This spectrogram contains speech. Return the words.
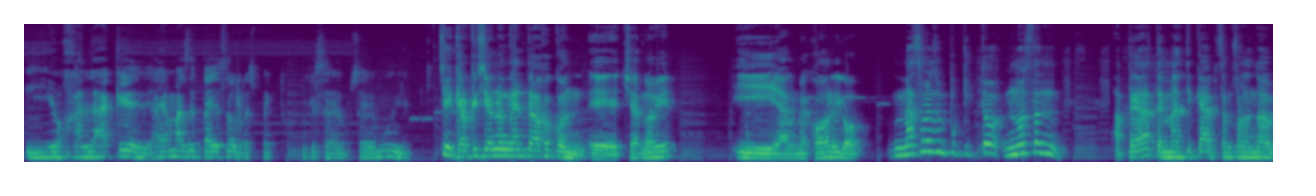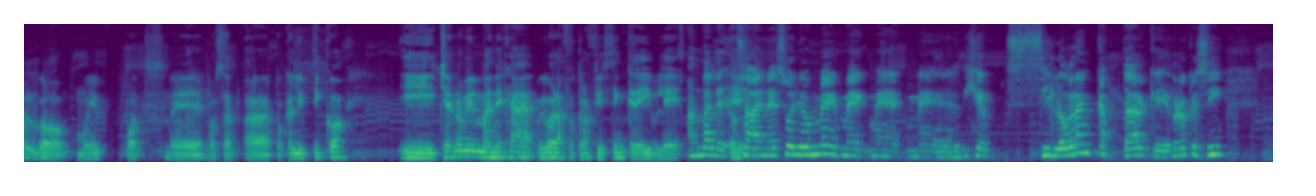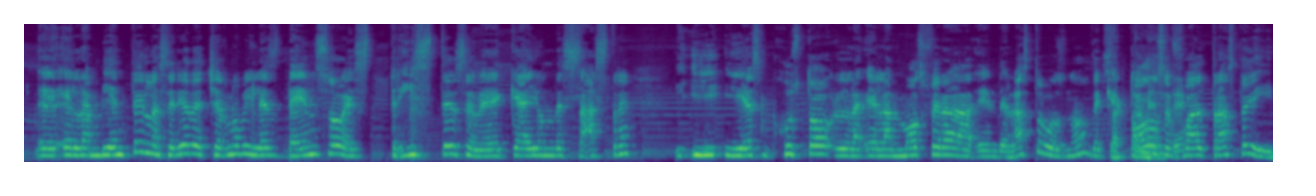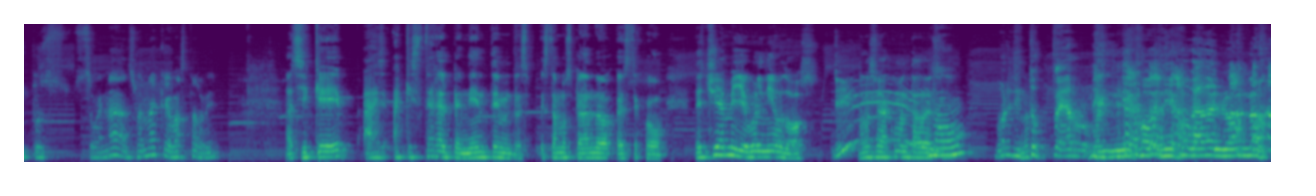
Y ojalá que haya más detalles al respecto, porque se, se ve muy bien. Sí, creo que hicieron un gran trabajo con eh, Chernobyl. Y a lo mejor, digo, más o menos un poquito, no es tan apegada a temática, estamos hablando de algo muy eh, post-apocalíptico. Y Chernobyl maneja, digo, la fotografía está increíble. Ándale, o Eh, sea, en eso yo me, me, me, me dije, si logran captar, que yo creo que sí, eh, el ambiente en la serie de Chernobyl es denso, es triste, se ve que hay un desastre. Y, y- es justo la, la atmósfera en The Last of Us, ¿no? De que todo se fue al traste y pues suena, suena que va a estar bien. Así que hay, que estar al pendiente mientras estamos esperando este juego. De hecho, ya me llegó el Neo 2. No nos había comentado eso. No, Maldito perro. Ni he, jugado- ni he jugado el uno.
